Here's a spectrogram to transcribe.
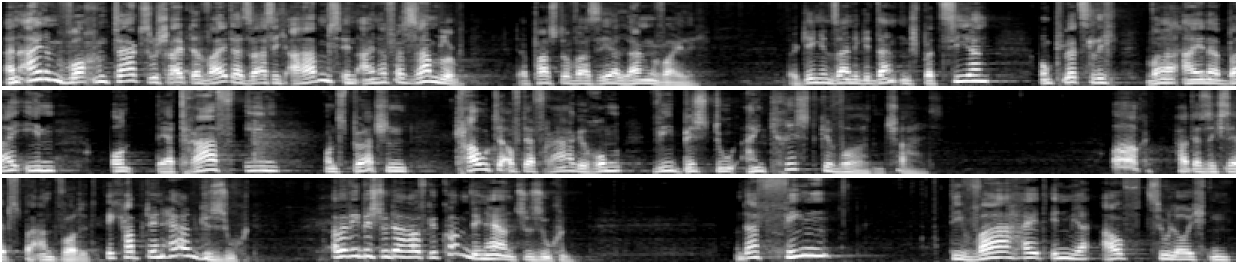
An einem Wochentag, so schreibt er weiter, saß ich abends in einer Versammlung. Der Pastor war sehr langweilig. Da gingen seine Gedanken spazieren und plötzlich war einer bei ihm und der traf ihn und Spurgeon kaute auf der Frage rum, wie bist du ein Christ geworden, Charles? Oh, hat er sich selbst beantwortet, ich habe den Herrn gesucht. Aber wie bist du darauf gekommen, den Herrn zu suchen? Und da fing die Wahrheit in mir aufzuleuchten.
